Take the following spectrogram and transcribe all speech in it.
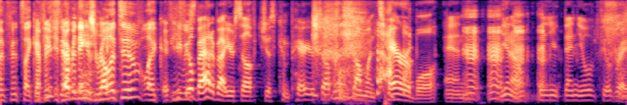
if it's like if, if, feel everything is relative, like If you feel was- bad about yourself, just compare yourself to someone terrible, and you know, then you then you'll feel great.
